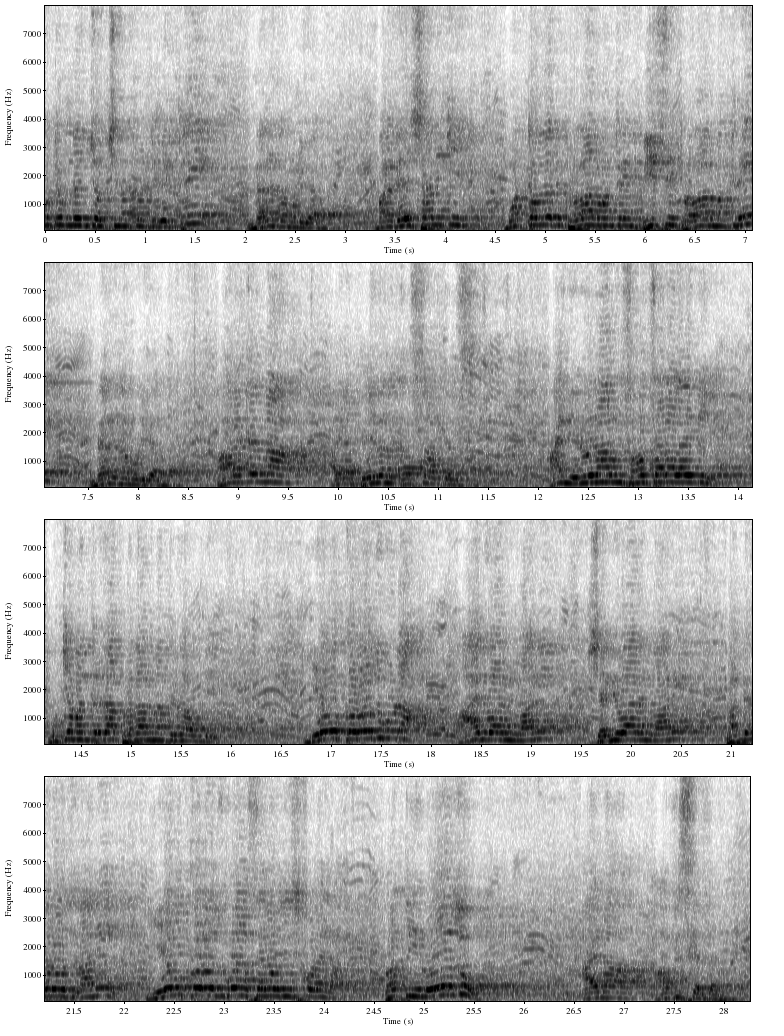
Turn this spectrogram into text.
కుటుంబం నుంచి వచ్చినటువంటి వ్యక్తి నరేంద్ర మోడీ గారు. మన దేశానికి మొట్టమొదటి ప్రధానమంత్రి బీసీ ప్రధానమంత్రి నరేంద్ర మోడీ గారు. ఆ రకంగా ఆయన పేదల కష్టాలు తెలుసు. ఆయన ఇరవై నాలుగు సంవత్సరాలైంది ముఖ్యమంత్రిగా ప్రధానమంత్రిగా ఉండి. ఏ ఒక్క రోజు కూడా ఆదివారం కానీ శనివారం కానీ పండుగ రోజు కానీ ఏ ఒక్క రోజు కూడా సెలవు తీసుకోడైనా ప్రతిరోజు ఆయన ఆఫీస్కి వెళ్తాడు.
